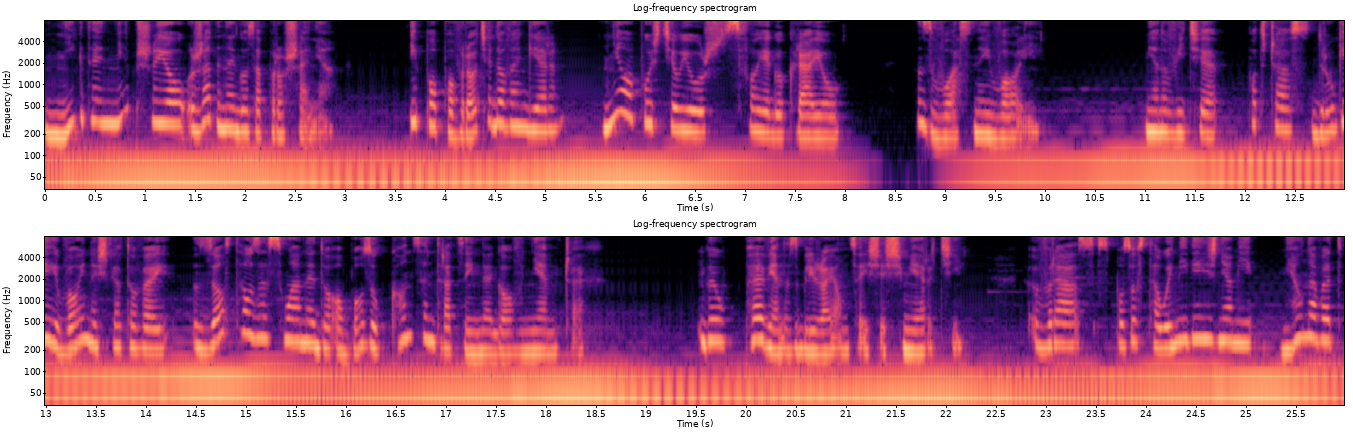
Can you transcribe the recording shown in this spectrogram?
nigdy nie przyjął żadnego zaproszenia. I po powrocie do Węgier nie opuścił już swojego kraju z własnej woli. Mianowicie podczas II wojny światowej został zesłany do obozu koncentracyjnego w Niemczech. Był pewien zbliżającej się śmierci. Wraz z pozostałymi więźniami miał nawet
